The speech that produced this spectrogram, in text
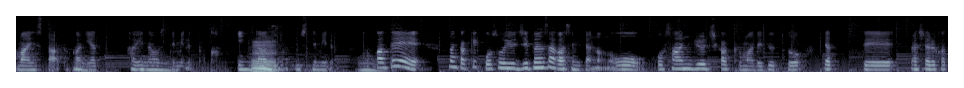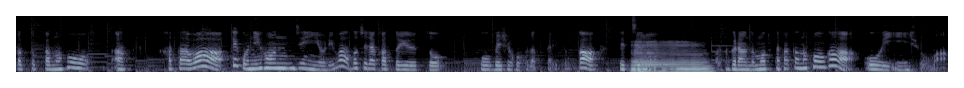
マイスターとかにや入り直してみるとか、インターンシップしてみるとかで、なんか結構そういう自分探しみたいなのをこう30近くまでずっとやってらっしゃる方とかの方あ方は結構日本人よりはどちらかというと欧米諸国だったりとか別うのんバックグラウンドを持った方の方が多い印象は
